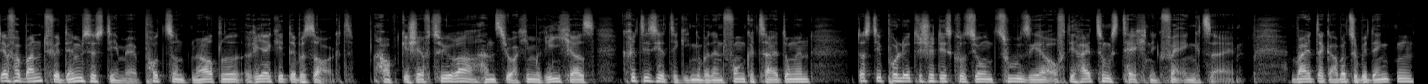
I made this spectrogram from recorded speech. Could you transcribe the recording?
Der Verband für Dämmsysteme Putz und Mörtel reagierte besorgt. Hauptgeschäftsführer Hans-Joachim Riechers kritisierte gegenüber den Funke-Zeitungen, dass die politische Diskussion zu sehr auf die Heizungstechnik verengt sei. Weiter gab er zu bedenken,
